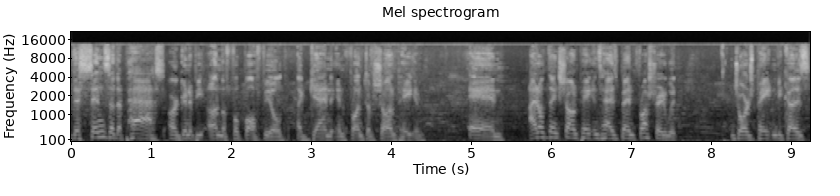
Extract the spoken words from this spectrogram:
the sins of the past are going to be on the football field again in front of Sean Payton. And I don't think Sean Payton has been frustrated with George Paton because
